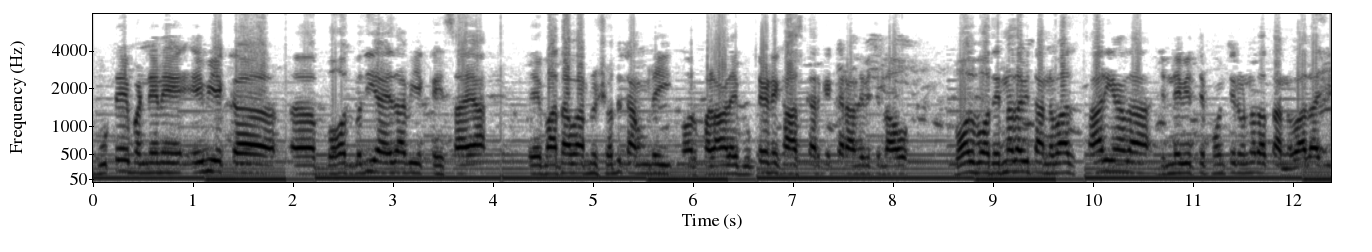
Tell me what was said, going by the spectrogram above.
ਬੂਟੇ ਵੰਡੇ ਨੇ ਇਹ ਵੀ ਇੱਕ ਬਹੁਤ ਵਧੀਆ ਇਹਦਾ ਵੀ ਇੱਕ ਹਿੱਸਾ ਆ ਤੇ ਵਾਤਾਵਰਨ ਨੂੰ ਸ਼ੁੱਧ ਕਰਨ ਲਈ ਔਰ ਫਲਾਂ ਵਾਲੇ ਬੂਟੇ ਨੇ ਖਾਸ ਕਰਕੇ ਘਰਾਂ ਦੇ ਵਿੱਚ ਲਾਓ। ਬਹੁਤ ਬਹੁਤ ਇਹਨਾਂ ਦਾ ਵੀ ਧੰਨਵਾਦ। ਸਾਰਿਆਂ ਦਾ ਜਿੰਨੇ ਵੀ ਇੱਥੇ ਪਹੁੰਚੇ ਨੇ ਉਹਨਾਂ ਦਾ ਧੰਨਵਾਦ ਆ ਜੀ।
